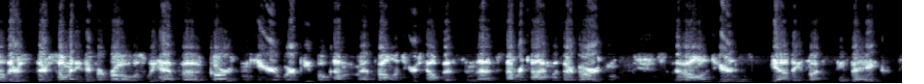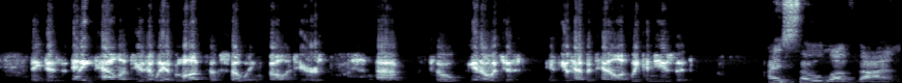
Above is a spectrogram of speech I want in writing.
So there's there's so many different roles. We have a garden here where people come and volunteers help us in the summertime with our garden. The volunteers, yeah, they they bake they just any talent you have. We have lots of sewing volunteers. Uh, so you know, it's just if you have a talent, we can use it. I so love that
